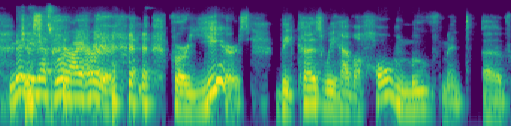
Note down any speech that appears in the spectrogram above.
Maybe Just- that's where I heard it. for years, because we have a whole movement of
